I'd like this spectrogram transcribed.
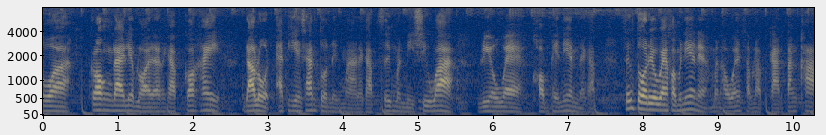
ตัวกล้องได้เรียบร้อยแล้วนะครับ ก็ให้ดาวน์โหลดแอปพลิเคชันตัวหนึ่งมานะครับ ซึ่งมันมีชื่อว่า RealWear Companion นะครับ ซึ่งตัว RealWear Companion เนี่ยมันเอาไว้สำหรับการตั้งค่า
